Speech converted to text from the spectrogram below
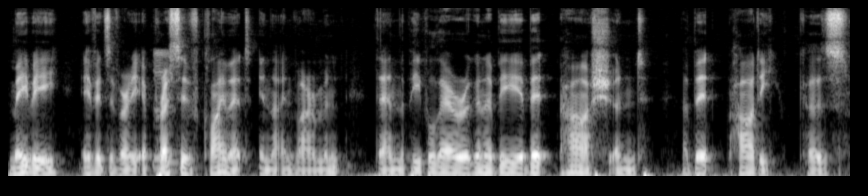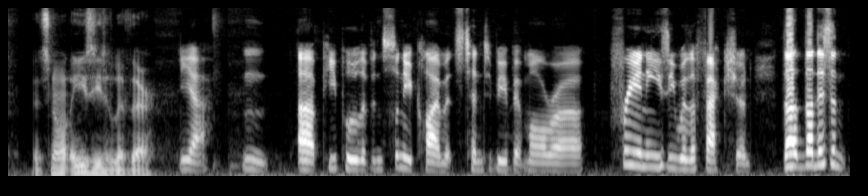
Maybe if it's a very oppressive climate in that environment, then the people there are going to be a bit harsh and a bit hardy because it's not easy to live there. Yeah. Mm. Uh, people who live in sunnier climates tend to be a bit more uh, free and easy with affection. That that isn't.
